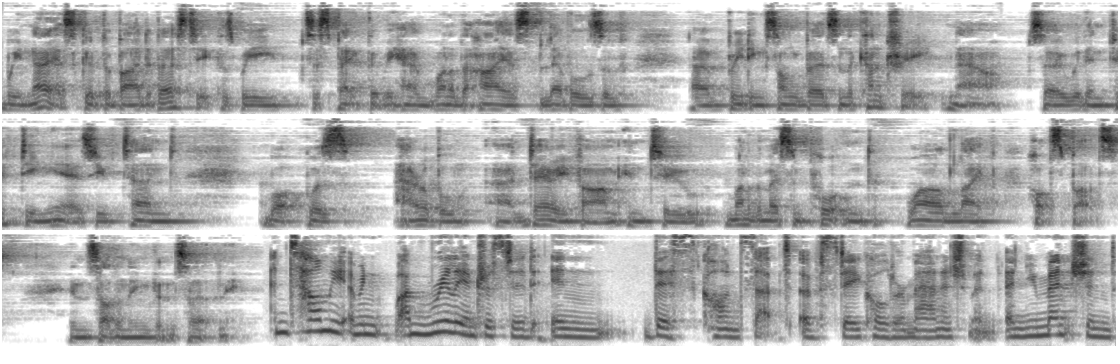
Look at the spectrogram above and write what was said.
we know it's good for biodiversity because we suspect that we have one of the highest levels of uh, breeding songbirds in the country now. So within 15 years, you've turned what was arable uh, dairy farm into one of the most important wildlife hotspots in southern England, certainly. And tell me, I mean, I'm really interested in this concept of stakeholder management. And you mentioned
